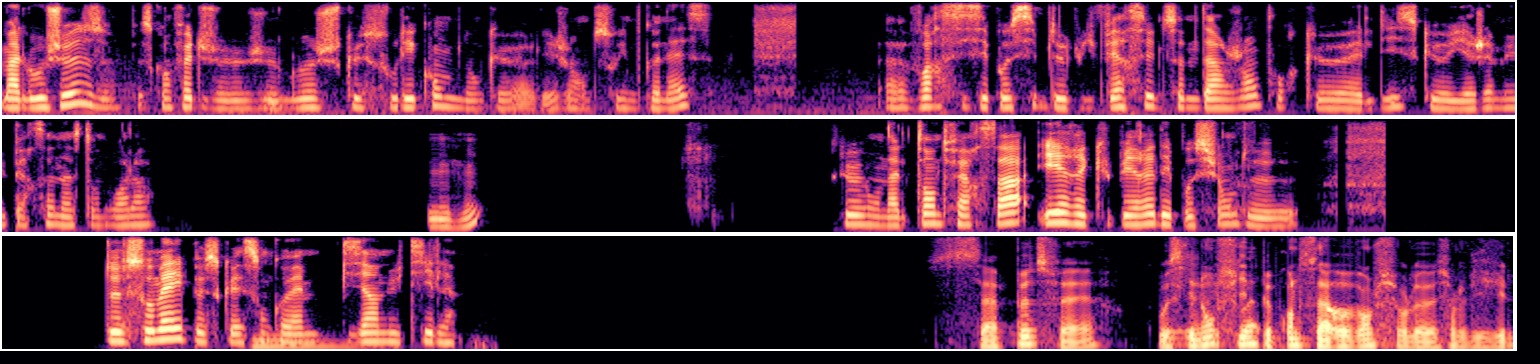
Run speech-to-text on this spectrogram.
ma logeuse, parce qu'en fait je, je loge que sous les combes, donc euh, les gens en dessous ils me connaissent. Euh, voir si c'est possible de lui verser une somme d'argent pour qu'elle dise qu'il n'y a jamais eu personne à cet endroit-là. Mhm. Parce qu'on a le temps de faire ça et récupérer des potions de, de sommeil, parce qu'elles sont quand même bien utiles. ça peut se faire. Ou sinon. Finn peut prendre sa revanche sur le, sur le vigile.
